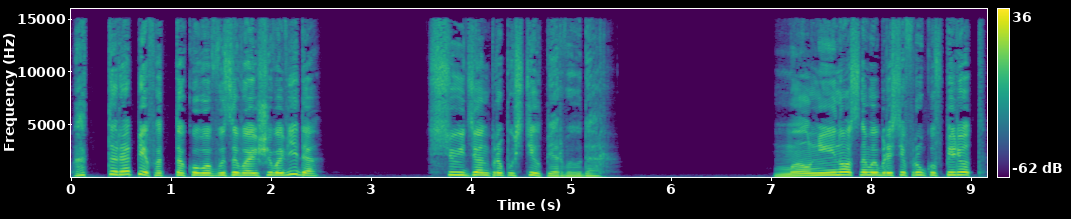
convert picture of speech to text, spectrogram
Оторопев от такого вызывающего вида, Сюидзян пропустил первый удар. Молниеносно выбросив руку вперед,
